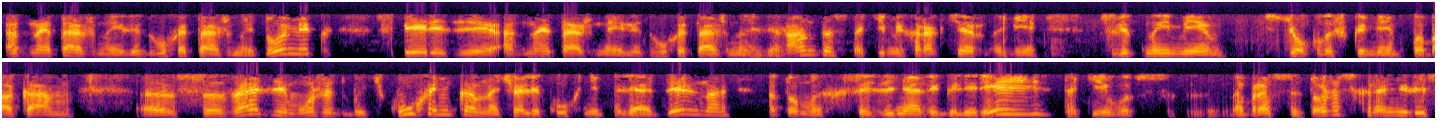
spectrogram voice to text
одноэтажный или двухэтажный домик, спереди одноэтажная или двухэтажная веранда с такими характерными цветными стеклышками по бокам. Э, сзади может быть кухонька. Вначале кухни были отдельно, потом их соединяли галереи, такие вот образцы тоже сохранились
